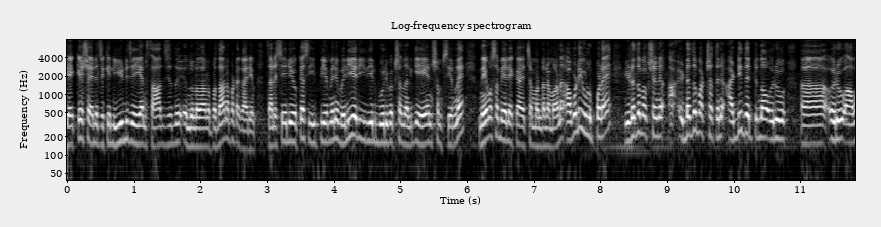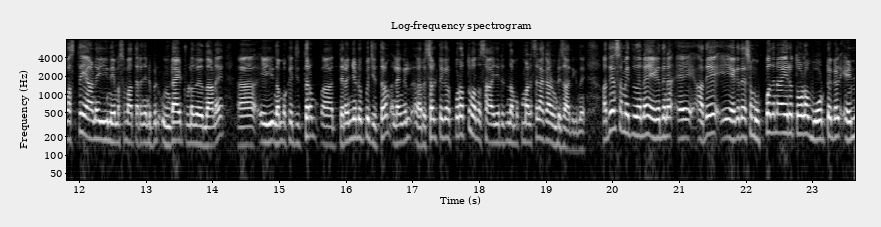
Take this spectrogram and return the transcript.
കെ കെ ശൈലജയ്ക്ക് ലീഡ് ചെയ്യാൻ സാധിച്ചത് എന്നുള്ളതാണ് പ്രധാനപ്പെട്ട കാര്യം. തലശ്ശേരിയൊക്കെ സി പി എമ്മിന് വലിയ രീതിയിൽ ഭൂരിപക്ഷം നൽകി എ എൻ ഷംസീറിനെ നിയമസഭയിലേക്ക് അയച്ച മണ്ഡലമാണ്. അവിടെ ഉൾപ്പെടെ ഇടതുപക്ഷന് ഇടതുപക്ഷത്തിന് അടിതെറ്റുന്ന ഒരു ഒരു അവസ്ഥയാണ് ഈ നിയമസഭാ തെരഞ്ഞെടുപ്പിൽ ഉണ്ടായിട്ടുള്ളത് എന്നാണ് ഈ നമുക്ക് ചിത്രം തിരഞ്ഞെടുപ്പ് ചിത്രം അല്ലെങ്കിൽ റിസൾട്ടുകൾ പുറത്തു വന്ന സാഹചര്യത്തിൽ നമുക്ക് മനസ്സിലാക്കാൻ വേണ്ടി സാധിക്കുന്നത് അതേസമയത്ത് തന്നെ ഏകദിന അതേ ഏകദേശം മുപ്പതിനായിരത്തോളം വോട്ടുകൾ എൻ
